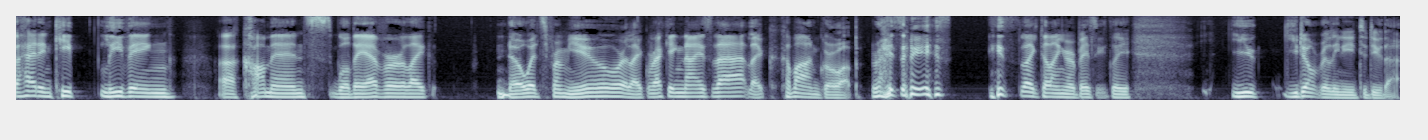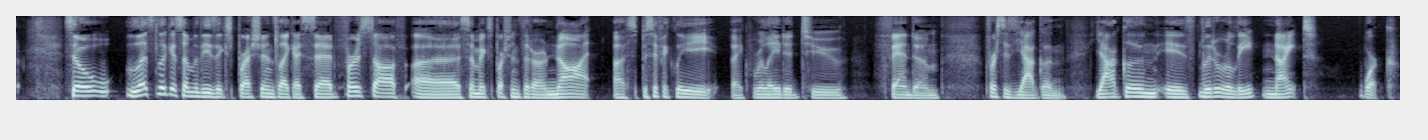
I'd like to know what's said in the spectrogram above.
ahead and keep leaving uh, comments. Will they ever like know it's from you or like recognize that? Like, come on, grow up, right? So he's he's like telling her basically, you you don't really need to do that. So let's look at some of these expressions. Like I said, first off, uh, some expressions that are not uh, specifically like related to fandom. First is yagun. Yagun is literally night work.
